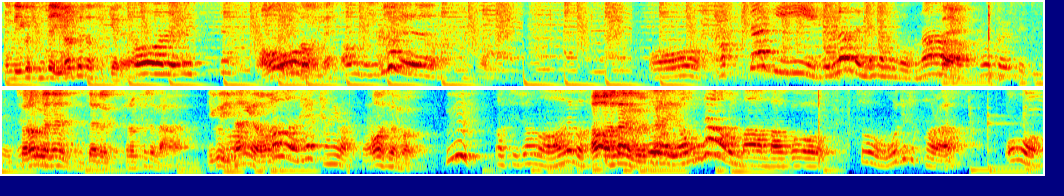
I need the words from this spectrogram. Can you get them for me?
근데 이거 진짜 이런 표정 짓게 돼요. 오 맞아 이거 진짜 어우, 무서운데? 어 근데 이거는 오 갑자기 몰랐는데 하는 거구나 네. 그럼 그럴 수 있지 저러면은 진짜로 저런 표정 나와요. 이거 이상해요. 한번 해 당해봤어요? 어, 저 막, 아 진짜 저는 안 해봤어요 아, 안 당해보셨어요? 네, 영상으로만 하고 저 어디서 팔아요? 어머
